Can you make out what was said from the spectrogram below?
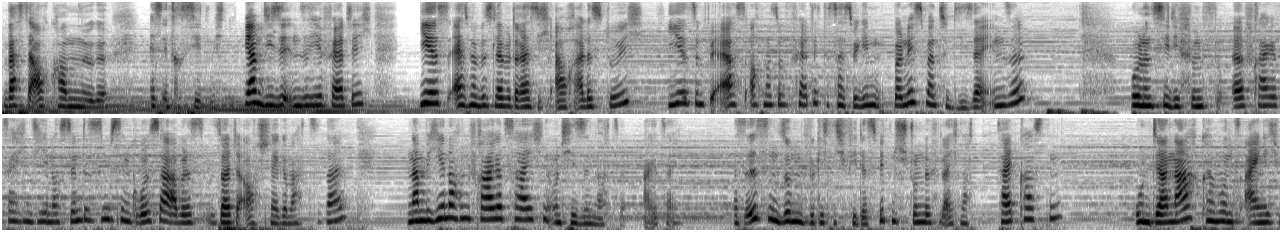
Was da auch kommen möge. Es interessiert mich nicht. Wir haben diese Insel hier fertig. Hier ist erstmal bis Level 30 auch alles durch. Hier sind wir erst auch mal so fertig. Das heißt, wir gehen beim nächsten Mal zu dieser Insel. Holen uns hier die fünf äh, Fragezeichen, die hier noch sind. Das ist ein bisschen größer, aber das sollte auch schnell gemacht sein. Dann haben wir hier noch ein Fragezeichen und hier sind noch zwei Fragezeichen. Das ist in Summe wirklich nicht viel. Das wird eine Stunde vielleicht noch Zeit kosten. Und danach können wir uns eigentlich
